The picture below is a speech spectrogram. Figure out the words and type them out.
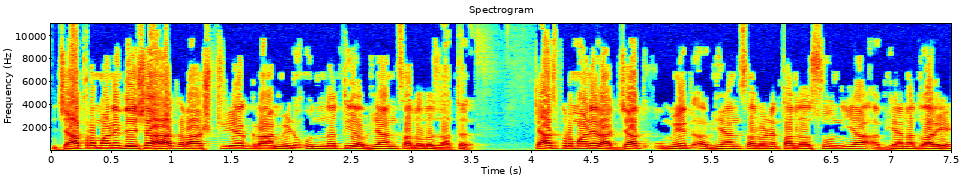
ज्याप्रमाणे देशात राष्ट्रीय ग्रामीण उन्नती अभियान चालवलं जातं त्याचप्रमाणे राज्यात उमेद अभियान चालवण्यात आलं असून या अभियानाद्वारे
